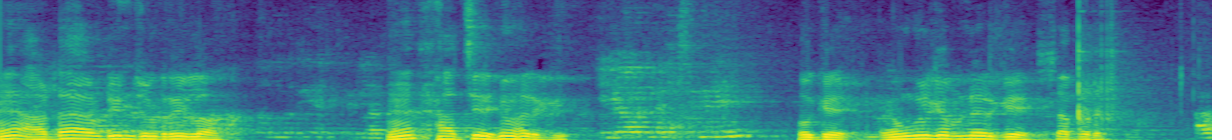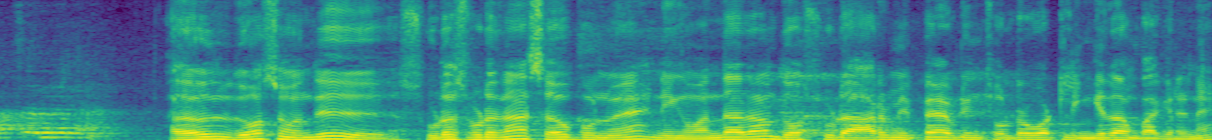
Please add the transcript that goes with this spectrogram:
ஏ அடை அப்படின்னு சொல்கிறீங்களோ ஆச்சரியமாக இருக்கு. ஓகே உங்களுக்கு எப்படி இருக்கு சாப்பாடு? அதாவது தோசை வந்து சுட சுட தான் சர்வ் பண்ணுவேன். நீங்கள் வந்தால் தான் தோசை சுட ஆரம்பிப்பேன் அப்படின்னு சொல்கிற ஹோட்டல் இங்கே தான் பார்க்குறேனே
